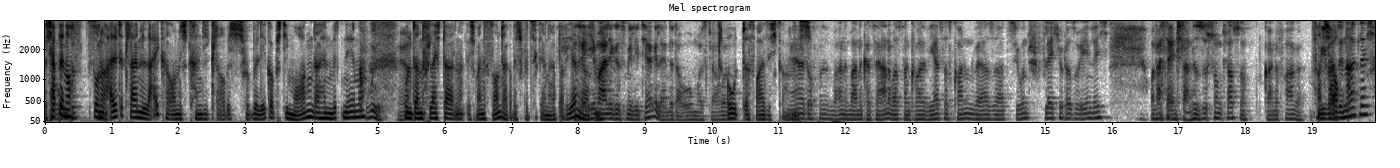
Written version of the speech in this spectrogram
Ich habe ja auch noch so- so eine alte kleine Leica und ich kann die, glaube ich, ich überlege, ob ich die morgen dahin mitnehme. Cool, ja. Und dann vielleicht da, ich meine, es ist Sonntag, aber ich würde sie gerne reparieren Das ist ja lassen. ehemaliges Militärgelände da oben, was glaube Oh, das weiß ich gar Ja, nicht. doch, war eine, war eine Kaserne, was dann quasi, wie heißt das, Konversationsfläche oder so ähnlich. Und was da entstanden ist, ist schon klasse, keine Frage. Fand wie war es inhaltlich?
